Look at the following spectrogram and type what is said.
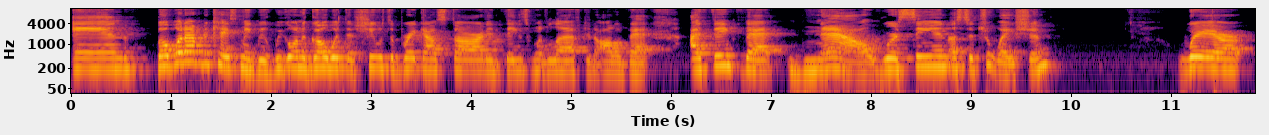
And but whatever the case may be, we're going to go with that. She was the breakout star, and things went left, and all of that. I think that now we're seeing a situation where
